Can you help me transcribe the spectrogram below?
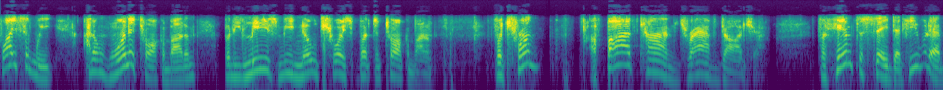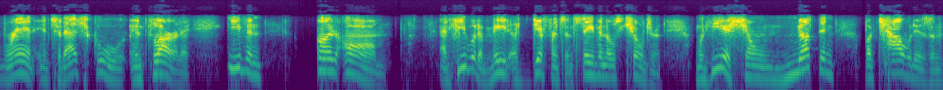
twice a week, I don't want to talk about him, but he leaves me no choice but to talk about him. For Trump, a five-time draft dodger, for him to say that he would have ran into that school in Florida, even – unarmed, and he would have made a difference in saving those children when he has shown nothing but cowardism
